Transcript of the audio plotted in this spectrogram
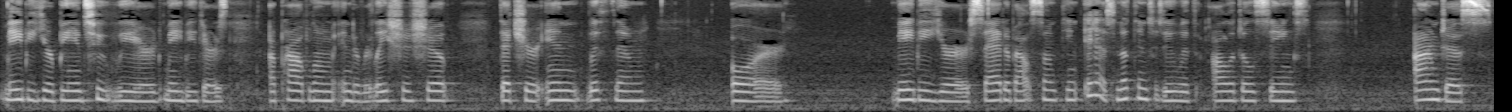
maybe you're being too weird, maybe there's a problem in the relationship that you're in with them, or maybe you're sad about something. It has nothing to do with all of those things. I'm just,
